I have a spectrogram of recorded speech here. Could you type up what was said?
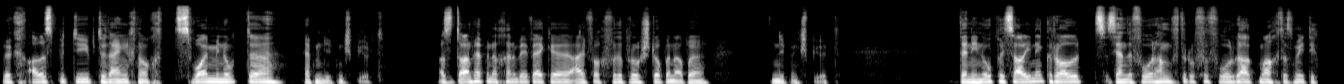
wirklich alles betäubt und eigentlich nach zwei Minuten hat man nichts mehr gespürt. Also dann hat man noch bewegen einfach von der Brust oben aber nicht mehr gespürt. Dann in den OP-Saal reingerollt, sie haben den Vorhang darauf Vorgang gemacht, damit ich,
